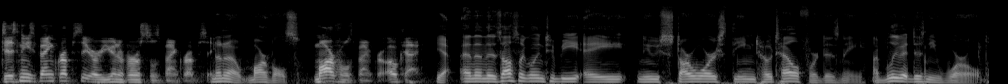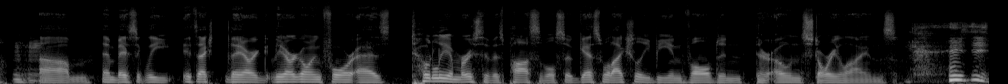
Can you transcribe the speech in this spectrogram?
Disney's bankruptcy or Universal's bankruptcy? No, no, no, Marvel's. Marvel's bankrupt. Okay. Yeah, and then there's also going to be a new Star Wars themed hotel for Disney. I believe at Disney World. hmm Um, and basically, it's actually they are they are going for as totally immersive as possible. So guests will actually be involved in their own storylines.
